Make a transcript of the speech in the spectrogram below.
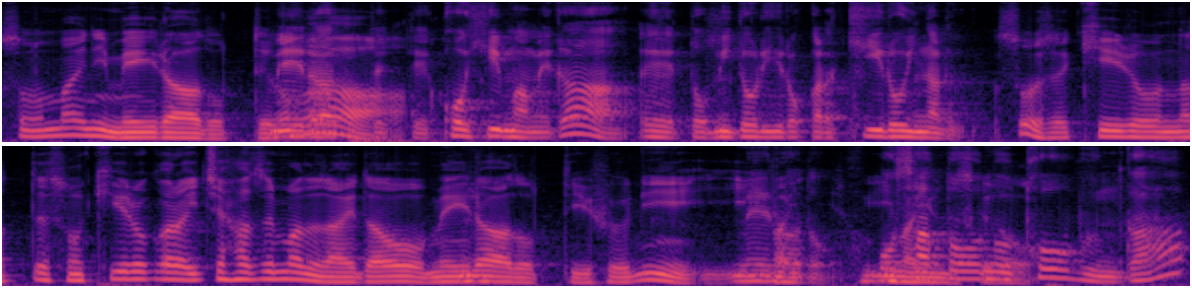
その前にメイラードっていうのがメーラードって言ってコーヒー豆が、えー、と緑色から黄色になる。そうですね黄色になってその黄色から1ハゼまでの間をメイラードっていうふうに今,、メーラード。今お砂糖の糖分が？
